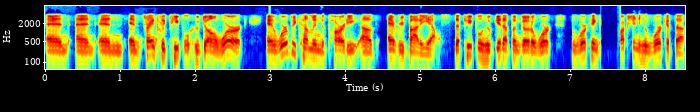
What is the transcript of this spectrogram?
and and and and frankly, people who don't work. And we're becoming the party of everybody else. The people who get up and go to work, who work in construction, who work at the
